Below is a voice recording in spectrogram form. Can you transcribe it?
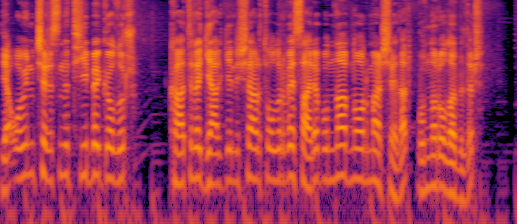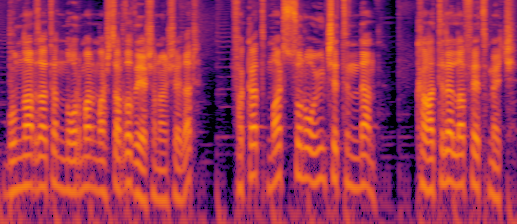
Ya oyun içerisinde T-Bag olur, katile gel gel işareti olur vesaire bunlar normal şeyler. Bunlar olabilir. Bunlar zaten normal maçlarda da yaşanan şeyler. Fakat maç sonu oyun chatinden katile laf etmek,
